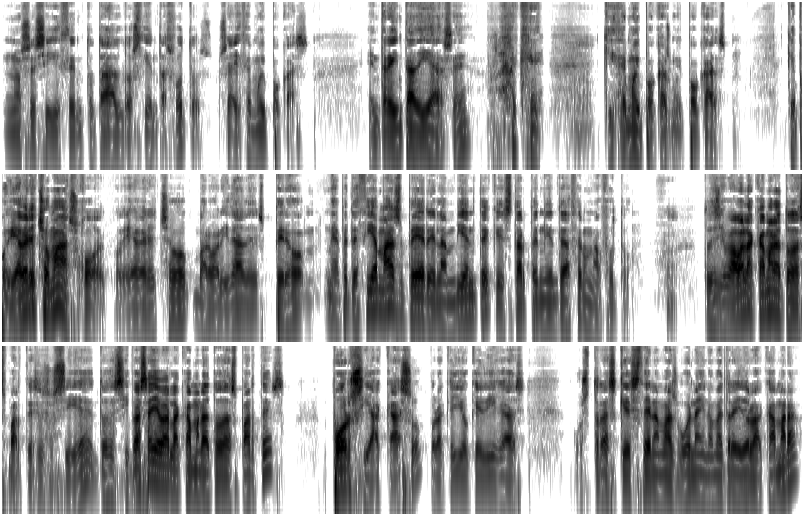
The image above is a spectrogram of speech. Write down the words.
no sé si hice en total 200 fotos, o sea, hice muy pocas en 30 días, ¿eh? que, que hice muy pocas, muy pocas. Que podía haber hecho más, joder, podía haber hecho barbaridades, pero me apetecía más ver el ambiente que estar pendiente de hacer una foto. Entonces llevaba la cámara a todas partes, eso sí, ¿eh? Entonces si vas a llevar la cámara a todas partes, por si acaso, por aquello que digas, ostras, qué escena más buena y no me he traído la cámara,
